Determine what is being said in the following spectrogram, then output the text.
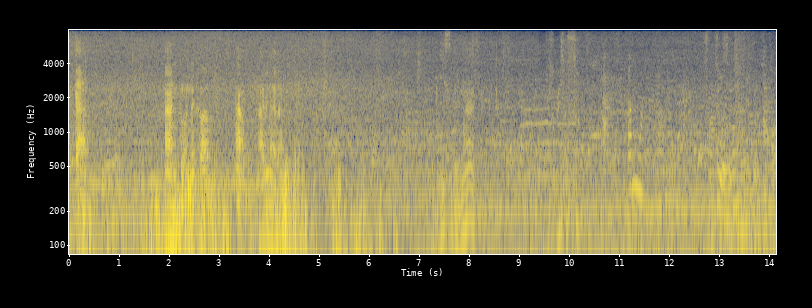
อากาศ อ่านก่อนนะครับอ้าวหายไปไหนแล้วนี่สวยมาก สวยสุดต้นไม้ๆสวยสุดๆเลยเดี๋ยวที่ขอ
